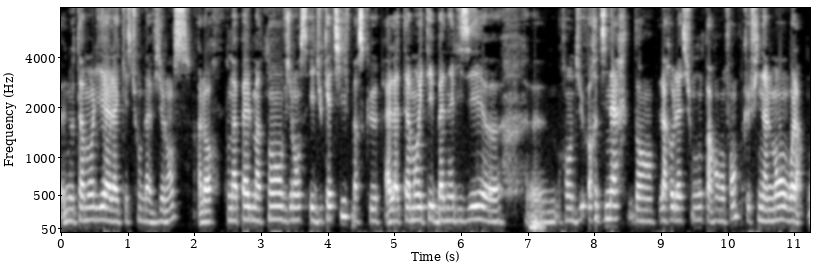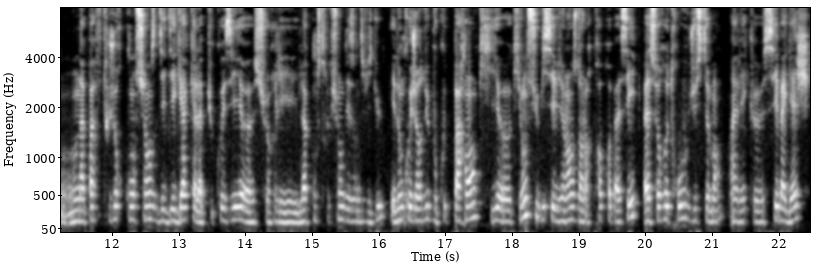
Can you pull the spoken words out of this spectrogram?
notamment liés à la question la violence, alors qu'on appelle maintenant violence éducative parce que elle a tellement été banalisée, euh, euh, rendue ordinaire dans la relation parent-enfant que finalement, voilà, on n'a pas toujours conscience des dégâts qu'elle a pu causer euh, sur la construction des individus. Et donc aujourd'hui, beaucoup de parents qui, ont subi ces violences dans leur propre passé bah, se retrouvent justement avec ces bagages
